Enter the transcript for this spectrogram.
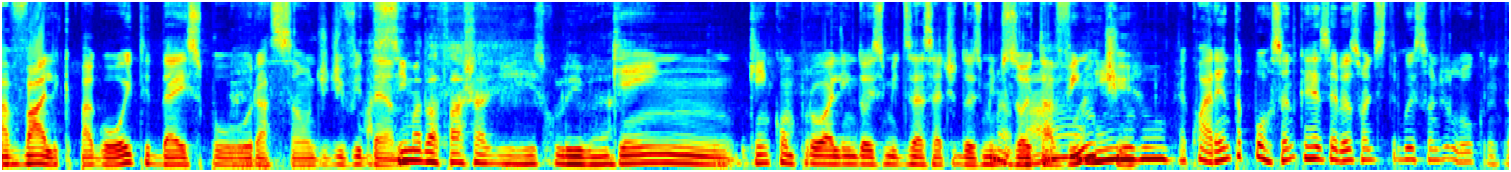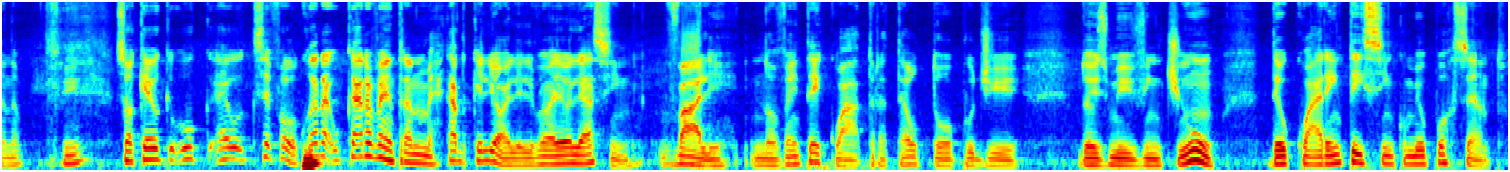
a Vale, que pagou 8,10 por ação de dividendo. Acima da taxa de risco livre, né? Quem, quem comprou ali em 2017 e 2018 Não, tá a 20 rindo do- é 40% que recebeu só distribuição de lucro, entendeu? Sim. Só que é o, que- o- é o que você falou. O cara, o cara vai entrar no mercado que ele olha, ele vai olhar assim: Vale em 94 até o topo de 2021 deu 45 mil por cento.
